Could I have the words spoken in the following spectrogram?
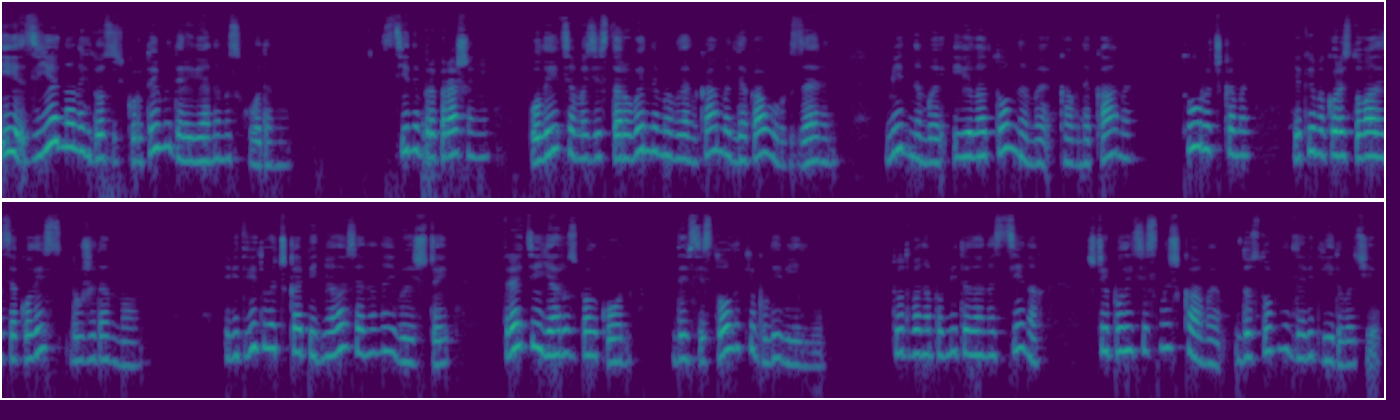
і з'єднаних досить крутими дерев'яними сходами. Стіни прикрашені полицями зі старовинними млинками для кавових зерен, мідними і латунними кавниками, турочками, якими користувалися колись дуже давно. Відвідувачка піднялася на найвищий, третій ярус балкон, де всі столики були вільні. Тут вона помітила на стінах ще й полиці з книжками, доступні для відвідувачів.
